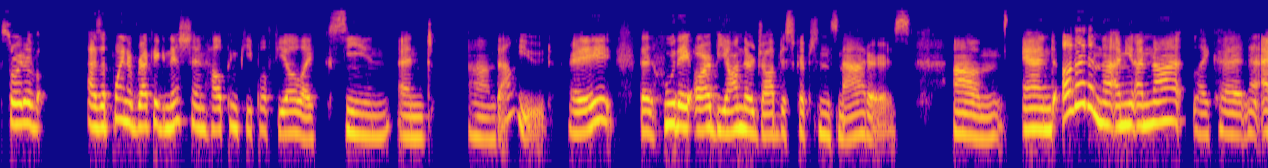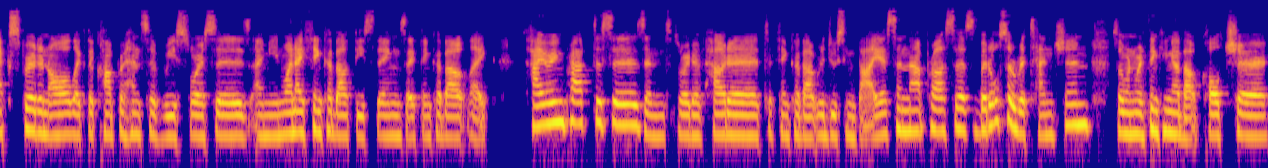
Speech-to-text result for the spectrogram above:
sort of as a point of recognition, helping people feel like seen and um, valued, right? That who they are beyond their job descriptions matters. Um, and other than that, I mean, I'm not like a, an expert in all like the comprehensive resources. I mean, when I think about these things, I think about like hiring practices and sort of how to, to think about reducing bias in that process, but also retention. So when we're thinking about culture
